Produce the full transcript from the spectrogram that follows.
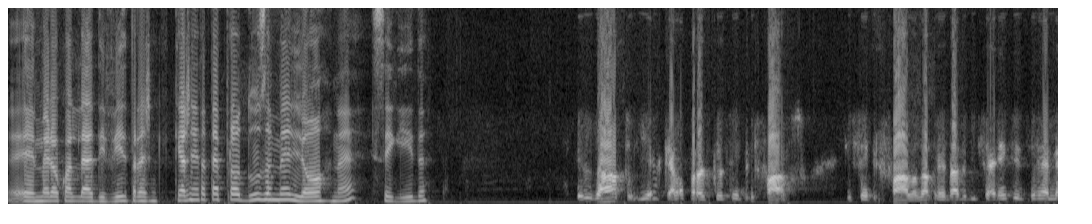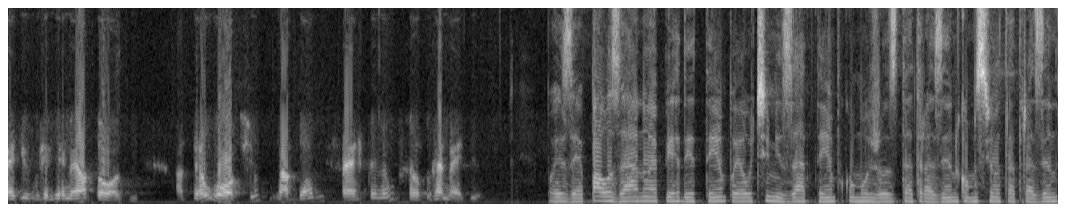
é, melhor qualidade de vida, para que a gente até produza melhor, né, em seguida. Exato, e é aquela frase que eu sempre faço que sempre falo, na verdade, a diferença entre o remédio e o veneno é a dose. Até o ócio, na dose certa, é um santo remédio. Pois é, pausar não é perder tempo, é otimizar tempo, como o Josi está trazendo, como o senhor está trazendo.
